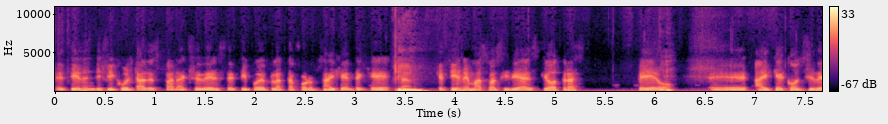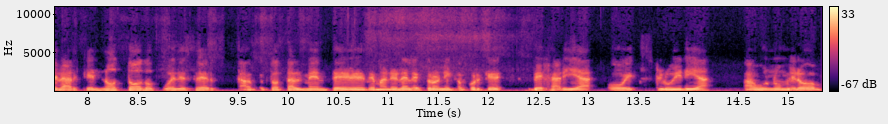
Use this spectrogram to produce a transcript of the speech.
eh, tienen dificultades para acceder a este tipo de plataformas. Hay gente que, que tiene más facilidades que otras, pero eh, hay que considerar que no todo puede ser ah, totalmente de manera electrónica porque dejaría o excluiría a un número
